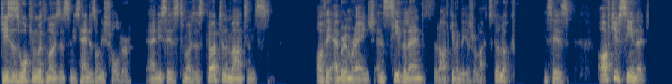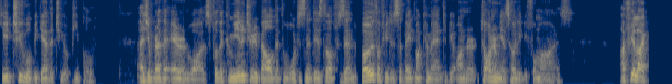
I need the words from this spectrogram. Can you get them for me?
Jesus walking with Moses and his hand is on his shoulder. And he says to Moses, Go up to the mountains of the Abarim range and see the land that I've given the Israelites. Go look. He says, After you've seen it, you too will be gathered to your people, as your brother Aaron was. For the community rebelled at the waters in the desert of Zin. Both of you disobeyed my command to be honored, to honor me as holy before my eyes. I feel like,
